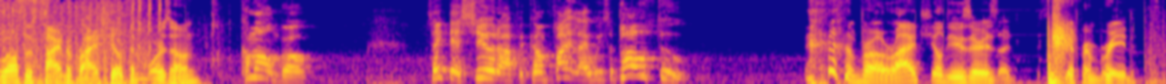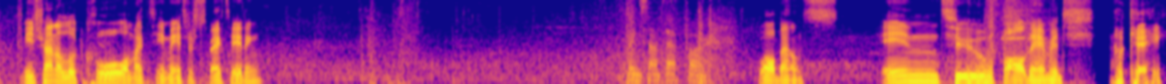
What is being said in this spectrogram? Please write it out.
Who else is tired of riot shields in Warzone? Come on, bro. Take that shield off and come fight like we supposed to. Bro, riot shield user is a, a different breed. Me trying to look cool while my teammates are spectating. Ring's not that far. Wall bounce. Into fall damage. Okay.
